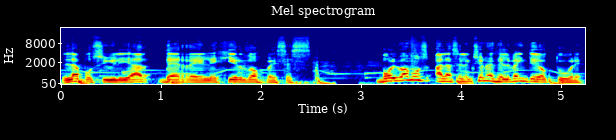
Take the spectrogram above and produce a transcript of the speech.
la posibilidad de reelegir dos veces. Volvamos a las elecciones del 20 de octubre.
